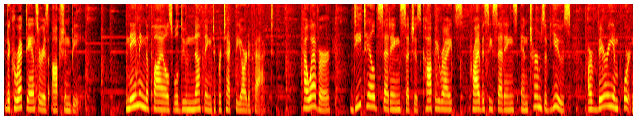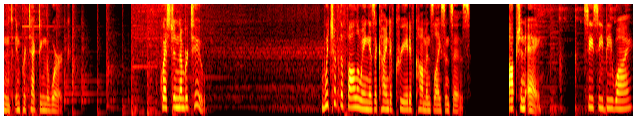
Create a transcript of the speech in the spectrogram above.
The correct answer is option B. Naming the files will do nothing to protect the artifact. However, detailed settings such as copyrights, privacy settings, and terms of use are very important in protecting the work. Question number two. Which of the following is a kind of Creative Commons licenses? Option A. CC BY.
